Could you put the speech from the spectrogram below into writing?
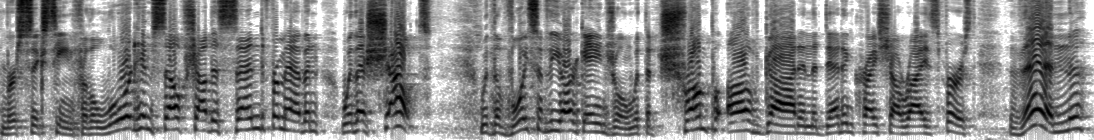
Verse 16 For the Lord himself shall descend from heaven with a shout, with the voice of the archangel, and with the trump of God, and the dead in Christ shall rise first. Then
